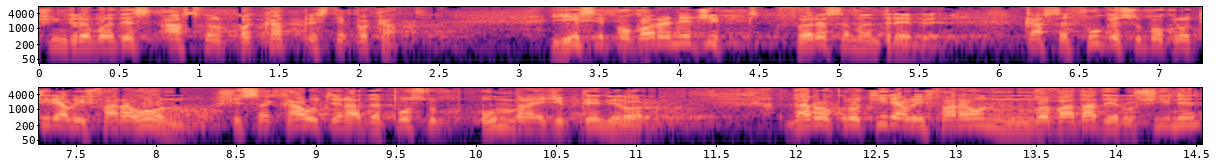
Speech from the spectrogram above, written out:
și îngrămădesc astfel păcat peste păcat. Ei se pogoară în Egipt, fără să mă întrebe, ca să fugă sub ocrotirea lui Faraon și să caute în adăpost sub umbra egiptenilor. Dar ocrotirea lui Faraon vă va da de rușine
